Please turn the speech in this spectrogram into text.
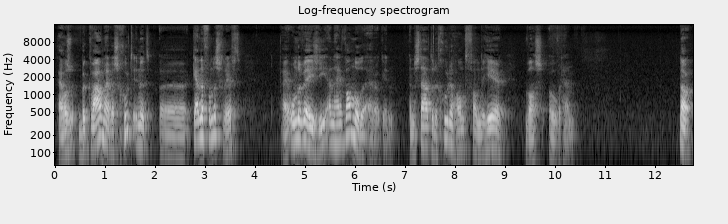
Hij was bekwaam, hij was goed in het uh, kennen van de schrift. Hij onderwees die en hij wandelde er ook in. En er staat er de goede hand van de Heer was over hem. Nou,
